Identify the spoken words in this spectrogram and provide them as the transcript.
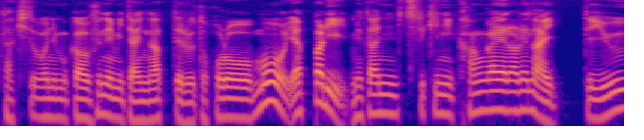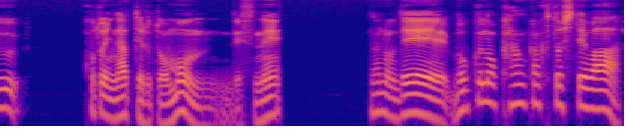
滝壺に向かう船みたいになってるところも、やっぱりメタ認知的に考えられないっていうことになってると思うんですね。なので、僕の感覚としては、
